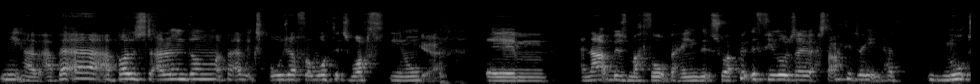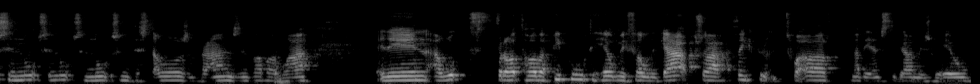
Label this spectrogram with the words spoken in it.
make a, a bit of a buzz around them, a bit of exposure for what it's worth, you know. Yeah. Um, and that was my thought behind it. So I put the feelers out. I started writing, had notes and notes and notes and notes and distillers and brands and blah blah blah. And then I looked for other people to help me fill the gap. So I think I put it on Twitter, maybe Instagram as well.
